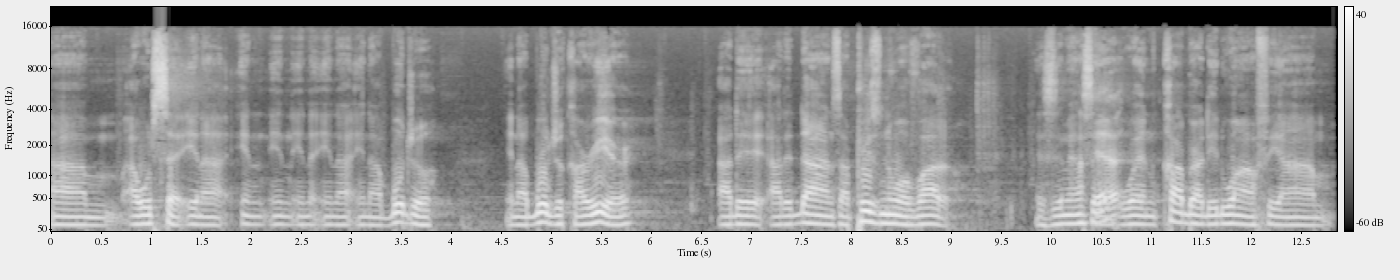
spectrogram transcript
Um, I would say in a in in in a, in a in a Buju in a Buju career, at the at the dance a Prison Oval. You see me? I say Yeah. when Cobra did one for um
